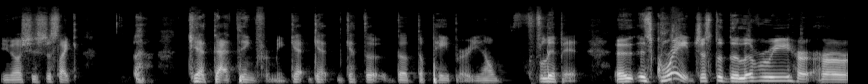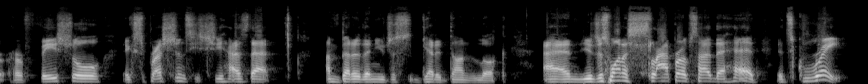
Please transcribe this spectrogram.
You know, she's just like, get that thing for me. Get get get the the, the paper. You know, flip it. Uh, it's great. Just the delivery, her her her facial expressions. She has that. I'm better than you. Just get it done. Look, and you just want to slap her upside the head. It's great.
